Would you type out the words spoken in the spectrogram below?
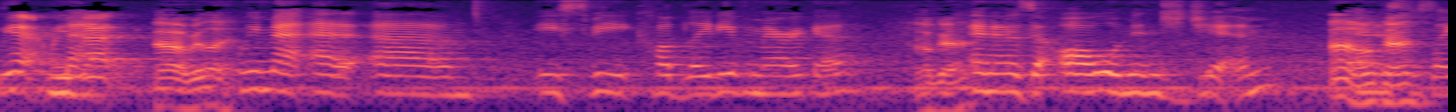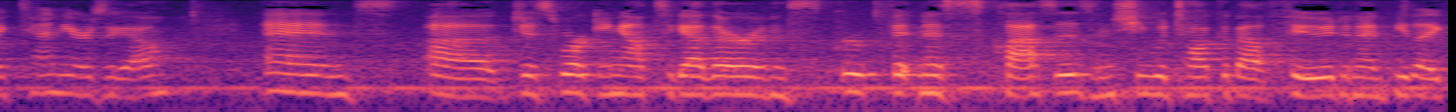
yeah, we met. met. Oh, really? we met at um, it used to be called Lady of America, Okay. and it was an all women's gym. Oh, and okay. This was like ten years ago, and uh, just working out together in s- group fitness classes, and she would talk about food, and I'd be like,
